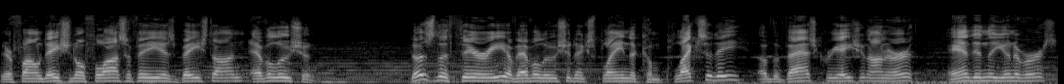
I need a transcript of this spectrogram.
Their foundational philosophy is based on evolution. Does the theory of evolution explain the complexity of the vast creation on Earth and in the universe?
